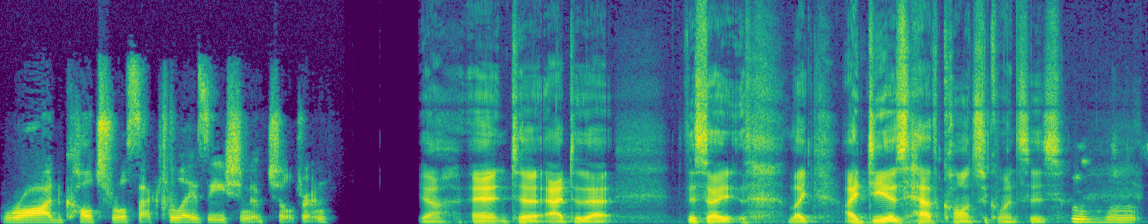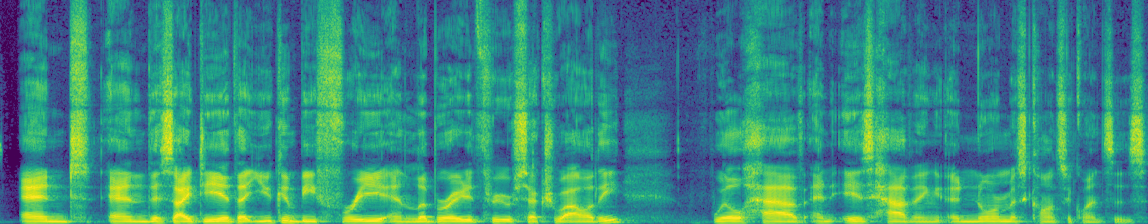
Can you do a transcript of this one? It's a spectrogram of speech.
broad cultural sexualization of children. Yeah, and to add to that, this i like ideas have consequences. Mm-hmm. and and this idea that you can be free and liberated through your sexuality will have and is having enormous consequences.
